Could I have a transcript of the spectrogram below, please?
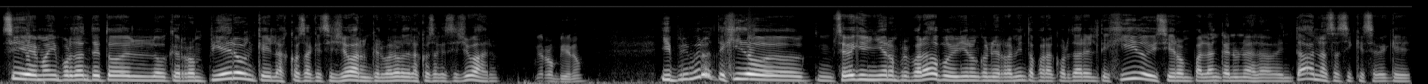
Sí, es más importante todo lo que rompieron que las cosas que se llevaron, que el valor de las cosas que se llevaron. ¿Qué rompieron? Y primero el tejido, se ve que vinieron preparados porque vinieron con herramientas para cortar el tejido, hicieron palanca en una de las ventanas, así que se ve que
